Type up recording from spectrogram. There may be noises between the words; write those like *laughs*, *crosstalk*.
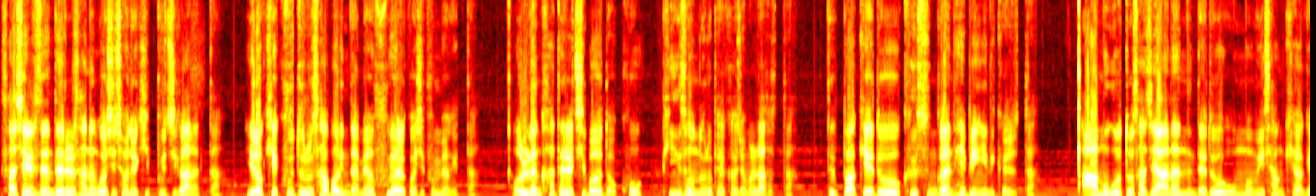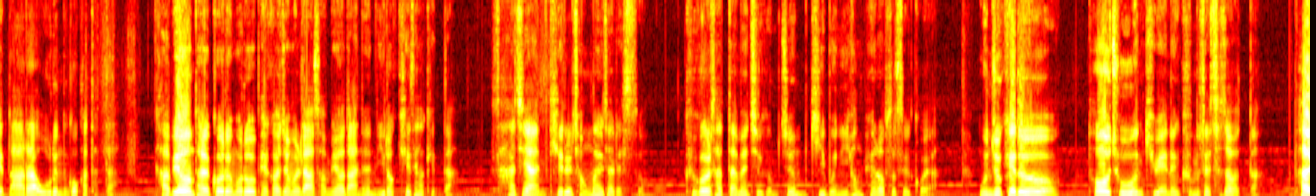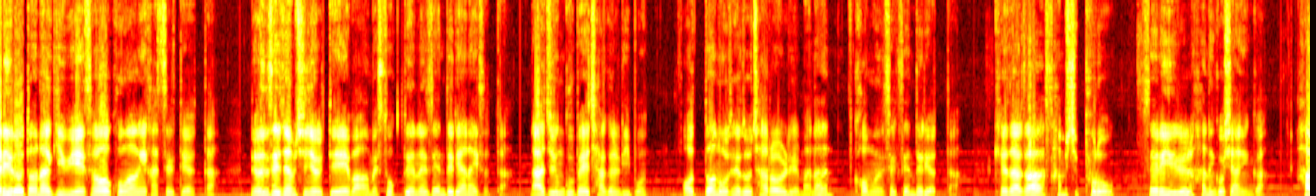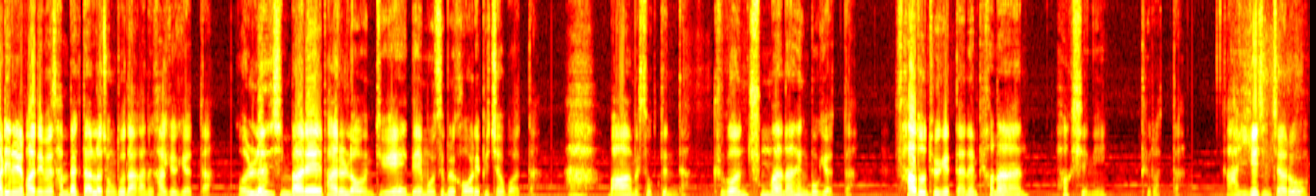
사실 샌들을 사는 것이 전혀 기쁘지가 않았다. 이렇게 구두를 사버린다면 후회할 것이 분명했다. 얼른 카드를 집어넣고 빈손으로 백화점을 나섰다. 뜻밖에도 그 순간 해빙이 느껴졌다. 아무것도 사지 않았는데도 온몸이 상쾌하게 날아오르는 것 같았다. 가벼운 발걸음으로 백화점을 나서며 나는 이렇게 생각했다. 사지 않기를 정말 잘했어. 그걸 샀다면 지금쯤 기분이 형편없었을 거야. 운 좋게도 더 좋은 기회는 금세 찾아왔다. 파리로 떠나기 위해서 공항에 갔을 때였다. 면세점 진열대에 마음에 쏙 드는 샌들이 하나 있었다. 낮은 굽의 작은 리본. 어떤 옷에도 잘 어울릴 만한 검은색 샌들이었다. 게다가 30% 세일을 하는 것이 아닌가. 할인을 받으면 300달러 정도 나가는 가격이었다. 얼른 신발에 발을 넣은 뒤에 내 모습을 거울에 비춰보았다. 아, 마음에 쏙 든다. 그건 충만한 행복이었다. 사도 되겠다는 편안한 확신이 들었다. 아, 이게 진짜로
